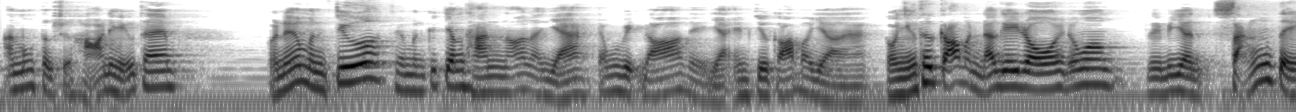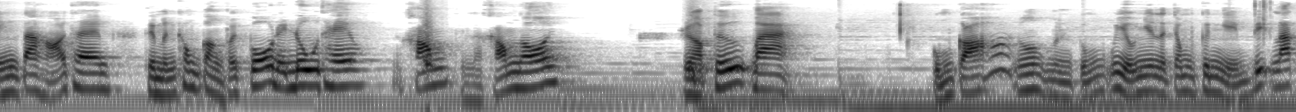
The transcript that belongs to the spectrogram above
Anh muốn thực sự hỏi để hiểu thêm và nếu mình chưa thì mình cứ chân thành nói là dạ trong cái việc đó thì dạ em chưa có bao giờ à còn những thứ có mình đã ghi rồi, đúng không? Thì bây giờ sẵn tiện ta hỏi thêm thì mình không cần phải cố để đu theo, không? Thì là không thôi. Trường hợp thứ ba cũng có, đúng không? Mình cũng, ví dụ như là trong kinh nghiệm viết lách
